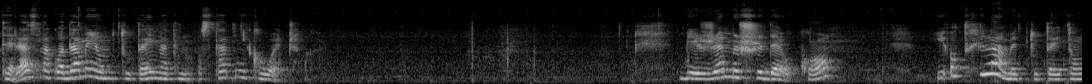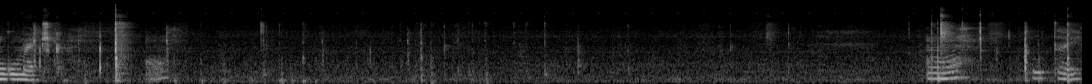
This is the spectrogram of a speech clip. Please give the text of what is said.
Teraz nakładamy ją tutaj na ten ostatni kołeczek. Bierzemy szydełko i odchylamy tutaj tą gumeczkę. O. O, tutaj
